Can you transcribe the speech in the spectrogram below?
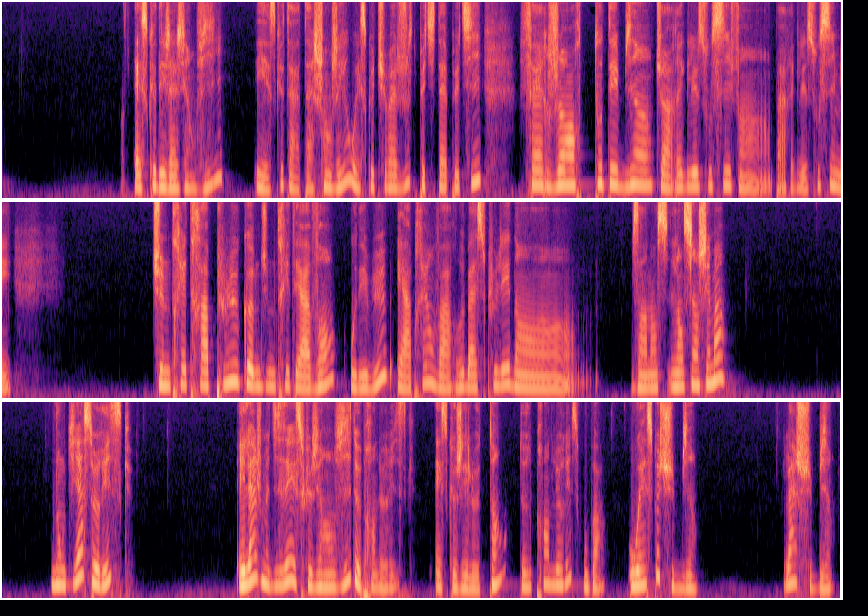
est-ce que déjà j'ai envie? Et est-ce que tu as, changé ou est-ce que tu vas juste petit à petit faire genre tout est bien, tu as réglé le souci, enfin pas réglé le souci, mais tu me traiteras plus comme tu me traitais avant au début et après on va rebasculer dans l'ancien schéma. Donc il y a ce risque. Et là je me disais, est-ce que j'ai envie de prendre le risque? Est-ce que j'ai le temps de prendre le risque ou pas? Ou est-ce que je suis bien? Là, je suis bien.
